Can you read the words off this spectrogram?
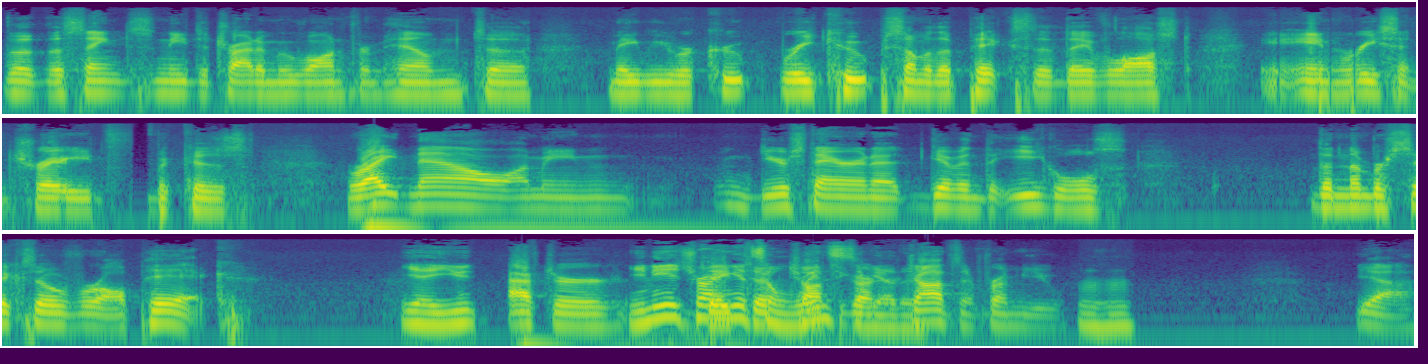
the the Saints need to try to move on from him to maybe recoup some of the picks that they've lost in recent trades. Because right now, I mean, you're staring at giving the Eagles the number six overall pick Yeah, you after You need to try and get some wins Gardner together. Johnson from you. Mhm. Yeah,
